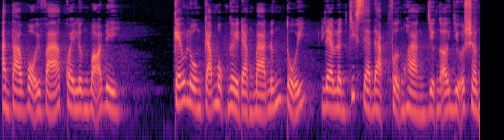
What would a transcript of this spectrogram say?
Anh ta vội vã quay lưng bỏ đi, Kéo luôn cả một người đàn bà đứng tuổi, Leo lên chiếc xe đạp Phượng Hoàng dựng ở giữa sân.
